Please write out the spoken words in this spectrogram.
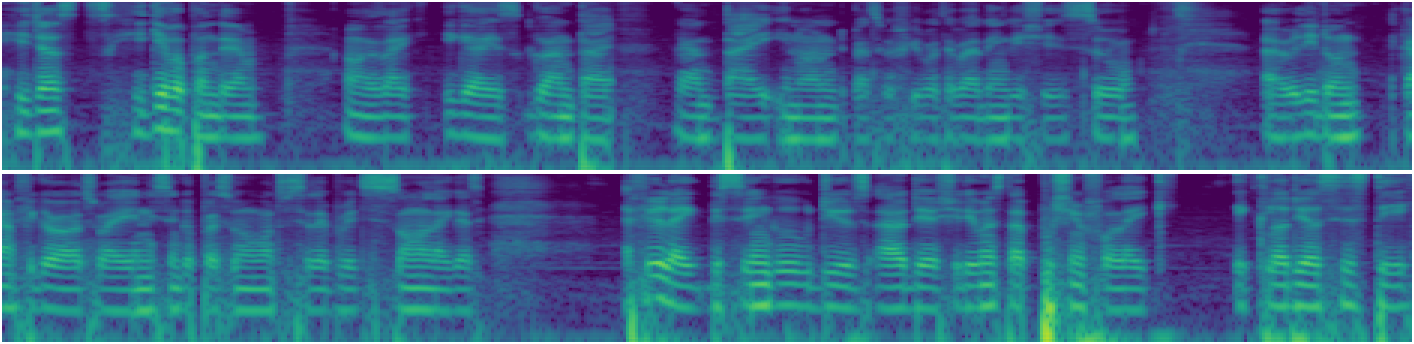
He just he gave up on them. I was like, you guys go and die. Go and die in on the battlefield, whatever the English is. So I really don't. I can't figure out why any single person would want to celebrate someone like that. I feel like the single dudes out there should even start pushing for like a Claudius's day,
